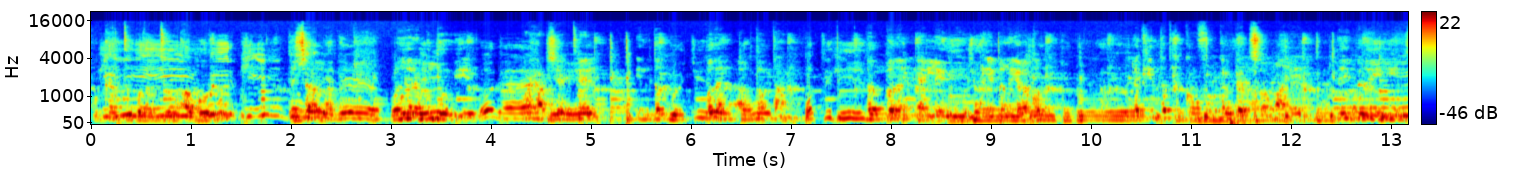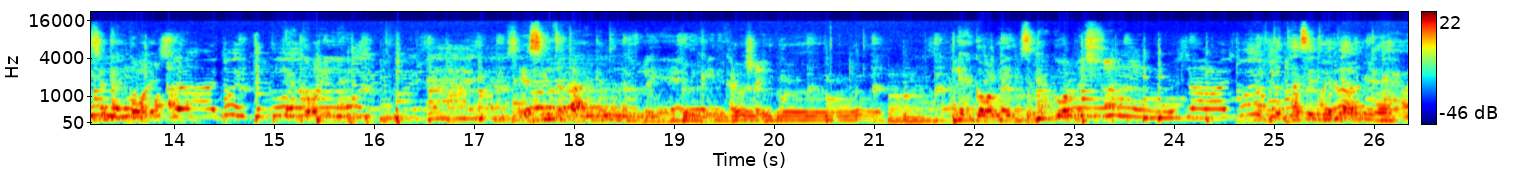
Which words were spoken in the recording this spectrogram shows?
ku karti badan tuuna abuurna insha allah mudana gudoomiye waxaad sheegteen in dad badan aad qabtaan dad badan inaad leedihiin yani dhalinyaro badan laakiin dadka koonfur galbeed soomaaliya hadday badan yihiin saddex gobol ma qaata lix gobol ilaa siyaasiyiinta qaar ka tanasulay ee adinka idinka dhashay lix gobol may saddex gobol may qaadaan horta taasi wadii adag qeexa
